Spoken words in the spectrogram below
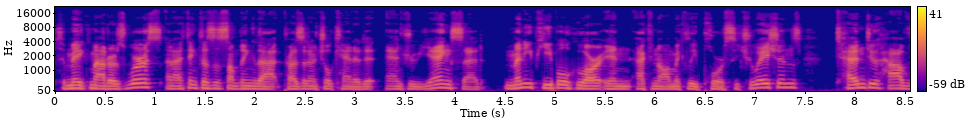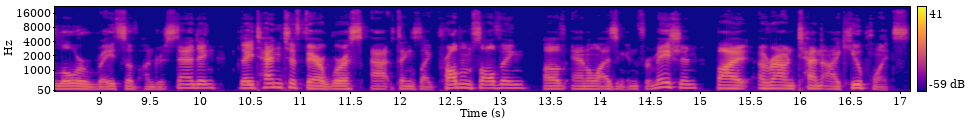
To make matters worse, and I think this is something that presidential candidate Andrew Yang said, many people who are in economically poor situations tend to have lower rates of understanding. They tend to fare worse at things like problem solving, of analyzing information, by around 10 IQ points.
